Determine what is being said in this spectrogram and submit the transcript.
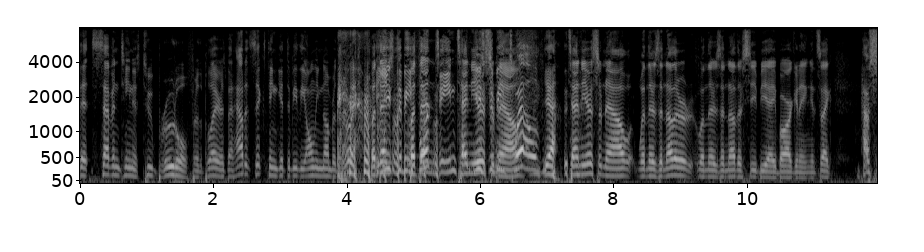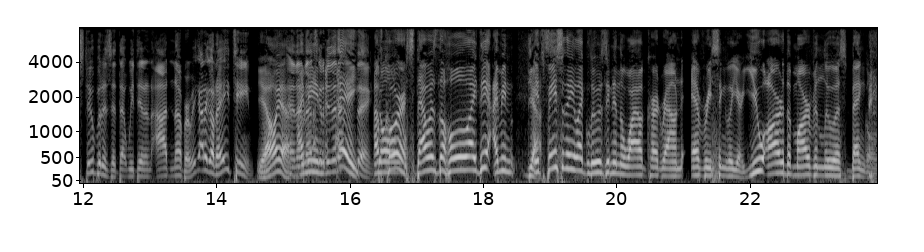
that 17 is too brutal for the players, but how did 16 get to be the only number that works? But it then, used to be but 14. then 10 years used to from be now, 12. Yeah. 10 years from now, when there's another when there's another CBA bargaining, it's like, how stupid is it that we did an odd number? We got to go to 18. Yeah, oh yeah. And then I that's mean, going to be the hey, next thing. of course, that was the whole idea. I mean, Yes. it's basically like losing in the wild card round every single year. You are the Marvin Lewis Bengals.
